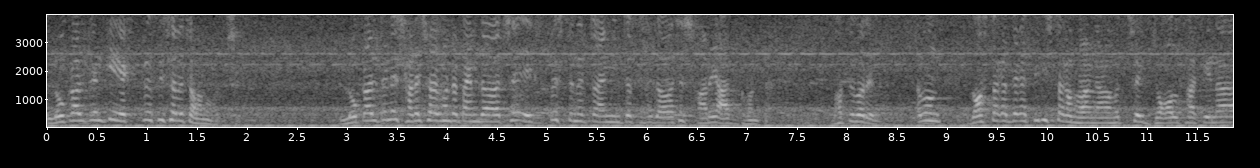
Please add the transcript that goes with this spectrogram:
লোকাল ট্রেনকে এক্সপ্রেস হিসাবে চালানো হচ্ছে। লোকাল ট্রেনে সাড়ে ছয় ঘণ্টা টাইম দেওয়া আছে, এক্সপ্রেস ট্রেনের টাইম ইন্টারসিটি দেওয়া আছে সাড়ে আট ঘণ্টা। ভাবতে পারেন। এবং দশ টাকার জায়গায় তিরিশ টাকা ভাড়া নেওয়া হচ্ছে, জল থাকে না,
